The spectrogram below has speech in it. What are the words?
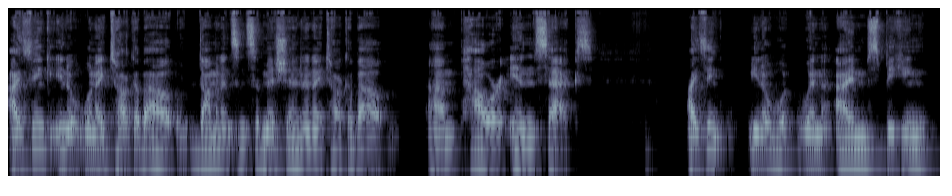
I think, you know, when I talk about dominance and submission and I talk about um, power in sex, I think, you know, w- when I'm speaking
